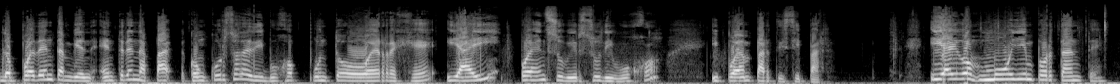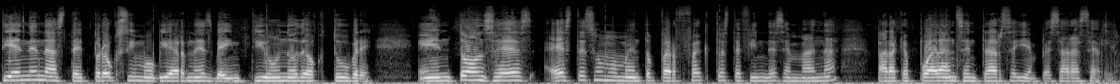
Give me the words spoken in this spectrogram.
lo pueden también, entren a concurso de dibujo.org y ahí pueden subir su dibujo y puedan participar. Y algo muy importante, tienen hasta el próximo viernes 21 de octubre. Entonces, este es un momento perfecto este fin de semana para que puedan sentarse y empezar a hacerlo.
